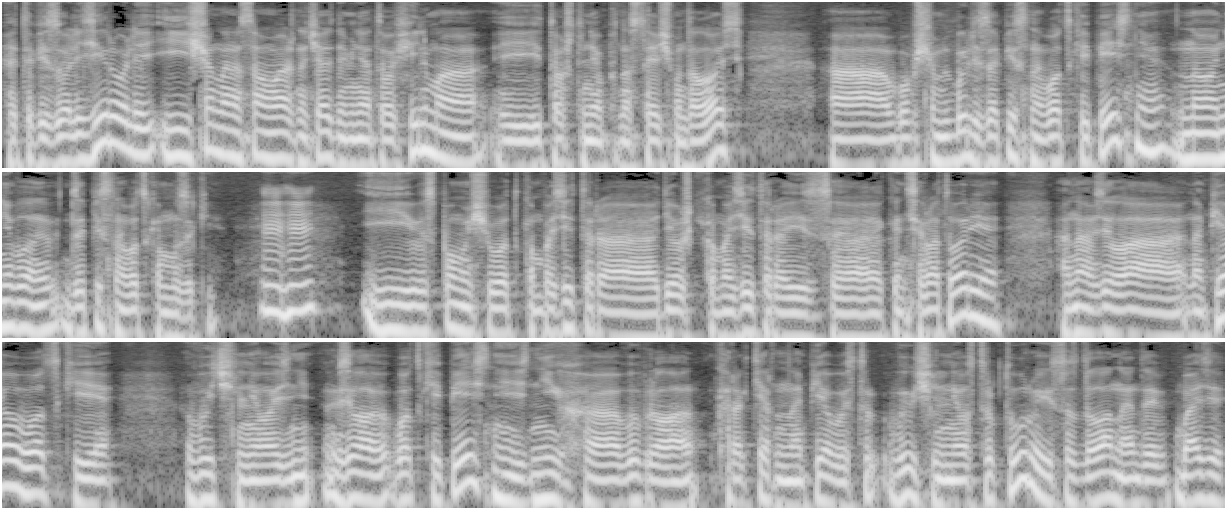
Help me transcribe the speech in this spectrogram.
это визуализировали. И еще, наверное, самая важная часть для меня этого фильма и то, что мне по-настоящему удалось, а, в общем, были записаны водские песни, но не было записано водской музыки. И с помощью вот композитора, девушки-композитора из э, консерватории, она взяла напевы водские, вычленила, взяла водские песни, из них э, выбрала характерные напевы, вычленила структуру и создала на этой базе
